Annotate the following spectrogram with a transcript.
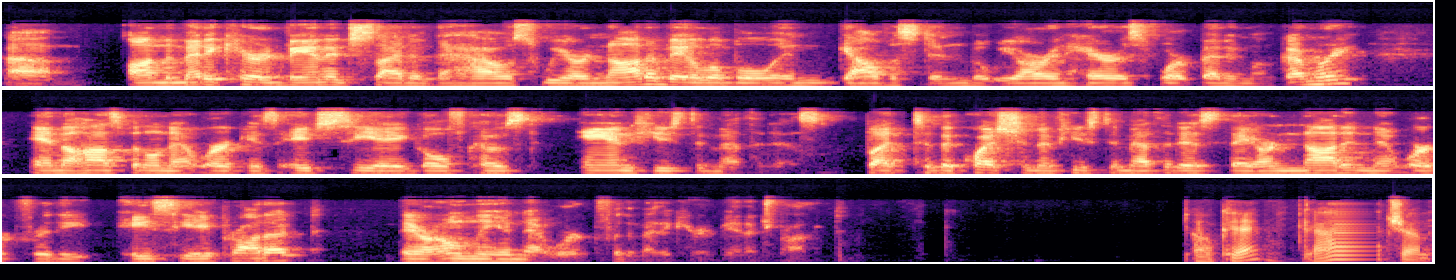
Um, on the Medicare Advantage side of the house, we are not available in Galveston, but we are in Harris, Fort Bend, and Montgomery. And the hospital network is HCA Gulf Coast and Houston Methodist. But to the question of Houston Methodist, they are not a network for the ACA product. They are only a network for the Medicare Advantage product. Okay, gotcha.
